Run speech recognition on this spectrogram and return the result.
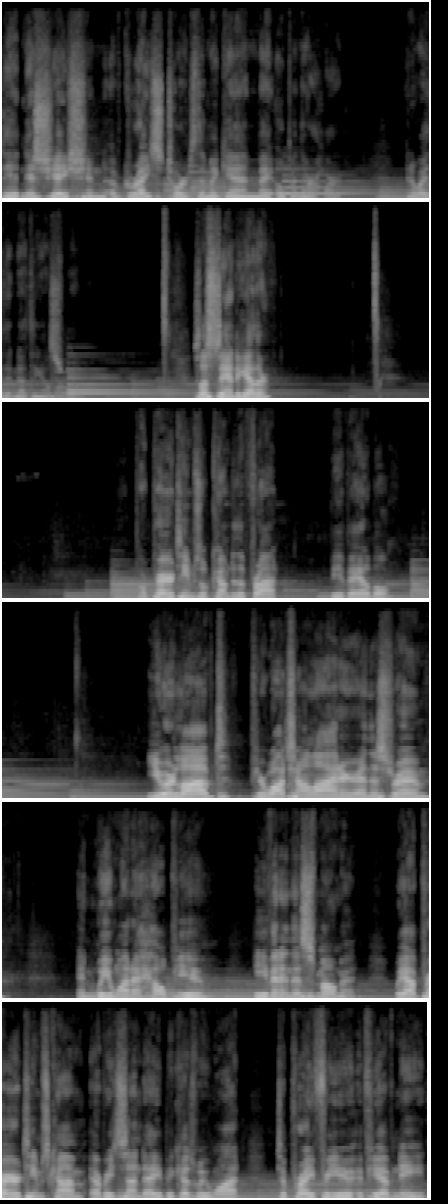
the initiation of grace towards them again may open their heart in a way that nothing else will. So let's stand together. Our prayer teams will come to the front, be available. You are loved if you're watching online or you're in this room, and we want to help you even in this moment. We have prayer teams come every Sunday because we want to pray for you if you have need.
